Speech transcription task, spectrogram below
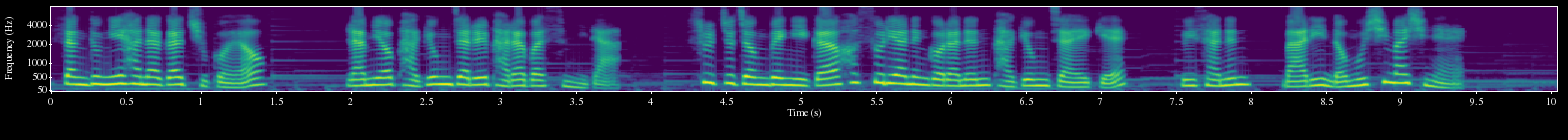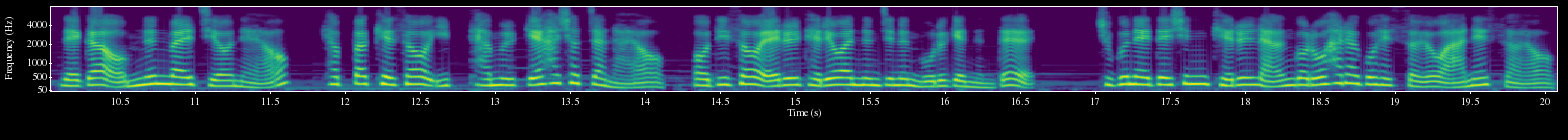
쌍둥이 하나가 죽어요? 라며 박용자를 바라봤습니다. 술주정뱅이가 헛소리하는 거라는 박용자에게 의사는 말이 너무 심하시네. 내가 없는 말 지어내요. 협박해서 입 다물게 하셨잖아요. 어디서 애를 데려왔는지는 모르겠는데 죽은 애 대신 개를 낳은 거로 하라고 했어요. 안 했어요.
